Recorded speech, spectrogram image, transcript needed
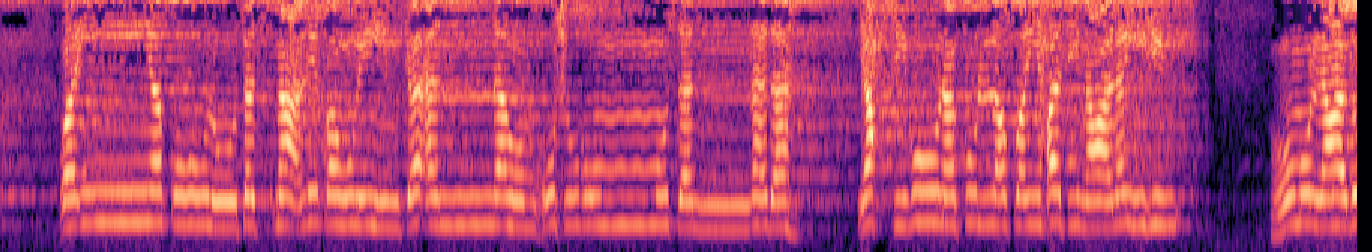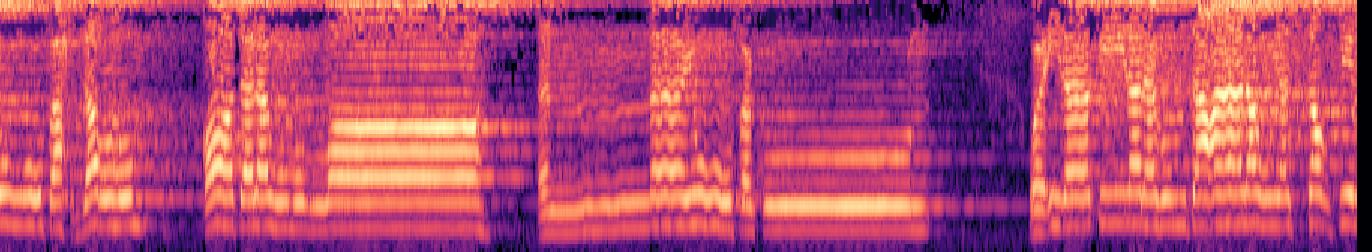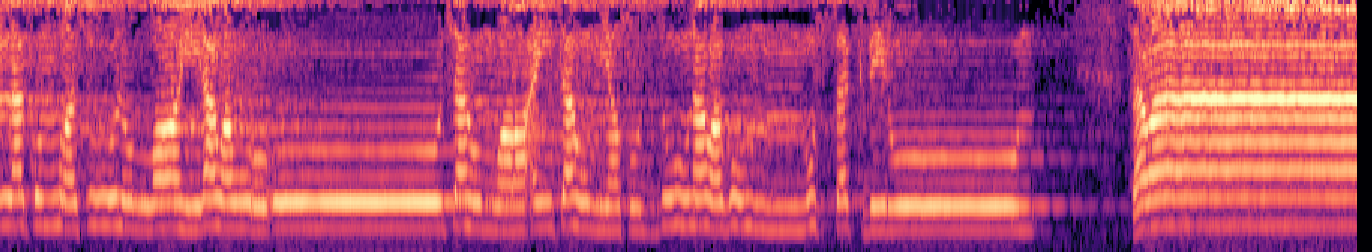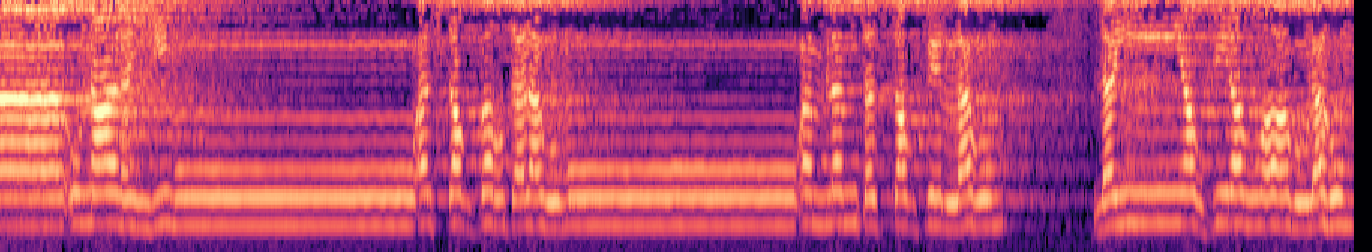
وإن يقولوا تسمع لقولهم كأنهم خشب مسندة يحسبون كل صيحة عليهم العدو فاحذرهم قاتلهم الله أنا يوفكون وإذا قيل لهم تعالوا يستغفر لكم رسول الله لووا رؤوسهم ورأيتهم يصدون وهم مستكبرون. سواء عليهم أستغفرت لهم أم لم تستغفر لهم لن يغفر الله لهم.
